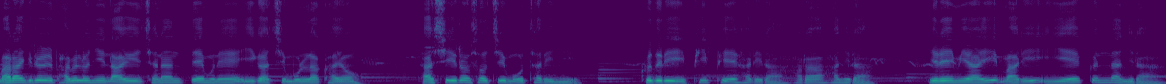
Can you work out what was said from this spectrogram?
말하기를 바벨론이 나의 재난 때문에 이같이 몰락하여 다시 일어서지 못하리니 그들이 피폐하리라 하라 하니라. 예레미야의 말이 이에 끝나니라.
